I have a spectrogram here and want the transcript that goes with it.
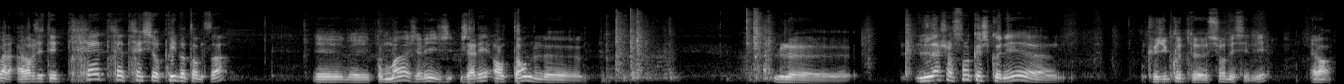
Voilà, alors j'étais très très très surpris d'entendre ça. Et, pour moi, j'allais entendre le, le la chanson que je connais, euh, que j'écoute euh, sur des CD. Alors,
